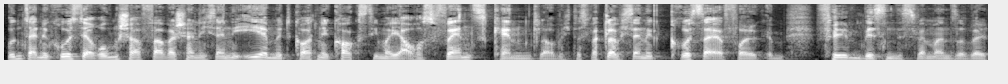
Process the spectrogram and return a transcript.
und seine größte Errungenschaft war wahrscheinlich seine Ehe mit Courtney Cox, die wir ja auch aus Friends kennen, glaube ich. Das war, glaube ich, sein größter Erfolg im Filmbusiness, wenn man so will.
